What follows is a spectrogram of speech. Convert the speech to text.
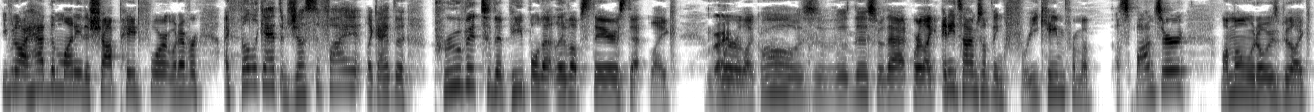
even though I had the money, the shop paid for it, whatever, I felt like I had to justify it. Like I had to prove it to the people that live upstairs that like Right. were like, oh, is this or that. Or like anytime something free came from a, a sponsor, my mom would always be like,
